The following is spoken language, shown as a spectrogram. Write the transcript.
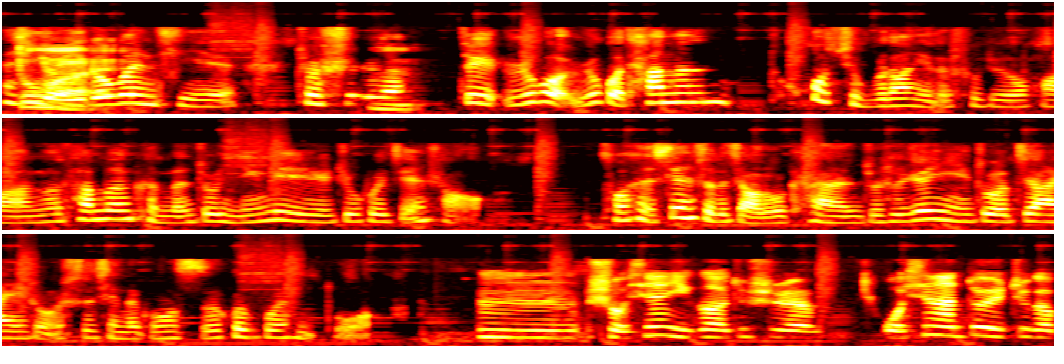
但是有一个问题，就是这如果如果他们获取不到你的数据的话，那他们可能就盈利就会减少。从很现实的角度看，就是愿意做这样一种事情的公司会不会很多？嗯，首先一个就是我现在对这个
